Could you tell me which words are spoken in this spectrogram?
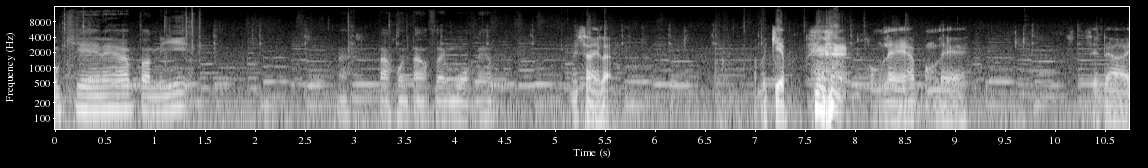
โอเคนะครับ ตอนนี้ออะต่างคนต่างใส่หมวกนะครับ ไม่ใส่ละเอาไปเก็บ ของแรครับของแรเสียดาย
